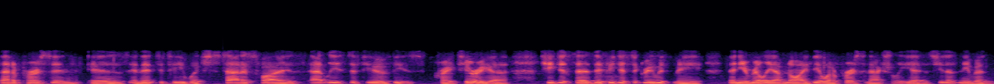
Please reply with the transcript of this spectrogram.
that a person is an entity which satisfies at least a few of these criteria. She just says, if you disagree with me, then you really have no idea what a person actually is. She doesn't even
